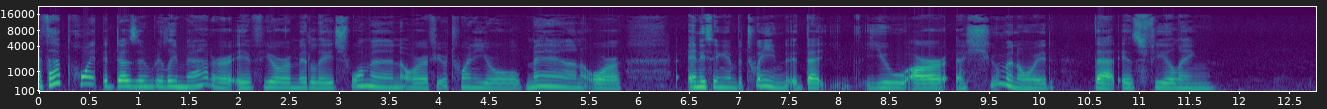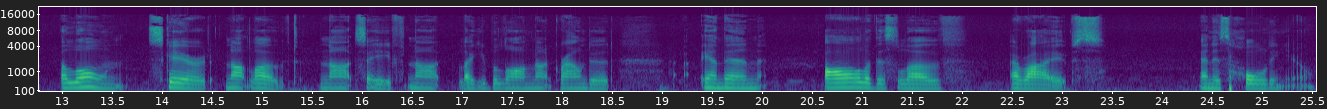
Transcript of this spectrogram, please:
at that point, it doesn't really matter if you're a middle aged woman or if you're a 20 year old man or anything in between, that you are a humanoid that is feeling alone, scared, not loved, not safe, not like you belong, not grounded. And then all of this love arrives and is holding you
